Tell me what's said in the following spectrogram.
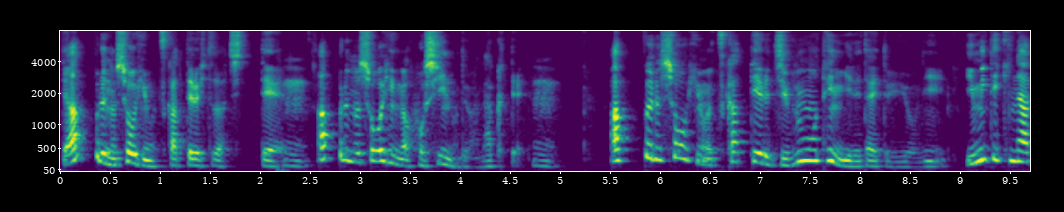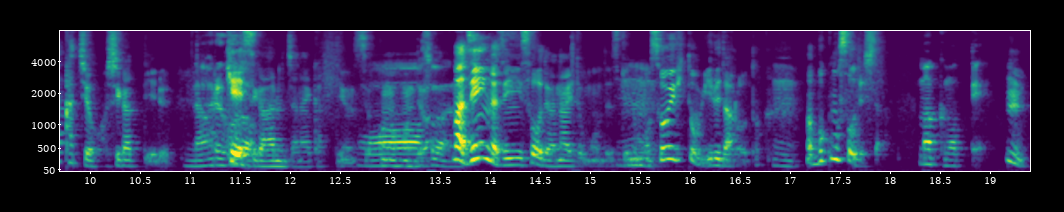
でアップルの商品を使ってる人たちって、うん。アップルの商品が欲しいのではなくてうん。アップル商品を使っている自分を手に入れたいというように意味的な価値を欲しがっているケースがあるんじゃないかっていうんですよ、この本では。ね。まあ全員が全員そうではないと思うんですけども、うん。そういう人もいるだろうと。うん。まあ、僕もそうでした。マック持って。うん。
